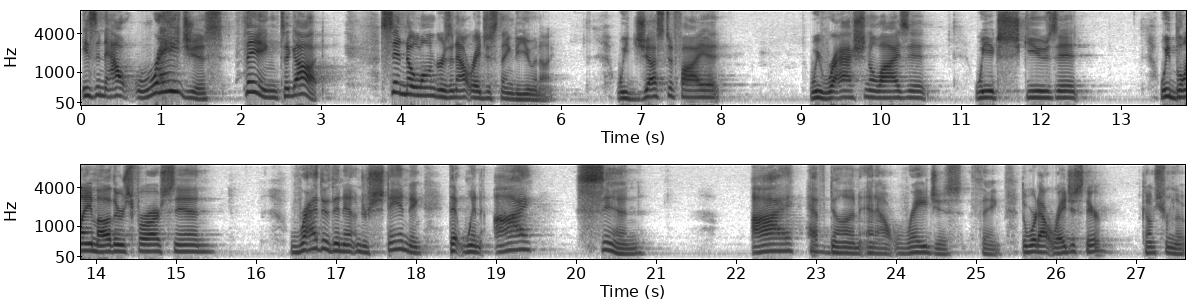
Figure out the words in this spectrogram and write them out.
is an outrageous thing to God. Sin no longer is an outrageous thing to you and I. We justify it, we rationalize it, we excuse it, we blame others for our sin, rather than understanding that when I sin, I have done an outrageous thing. The word outrageous there comes from the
